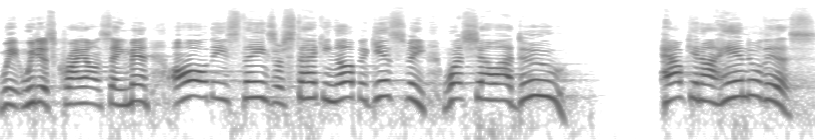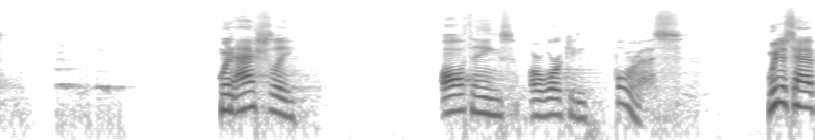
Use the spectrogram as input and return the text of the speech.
We, we just cry out and saying, Man, all these things are stacking up against me. What shall I do? How can I handle this? When actually, all things are working for us. We just have,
